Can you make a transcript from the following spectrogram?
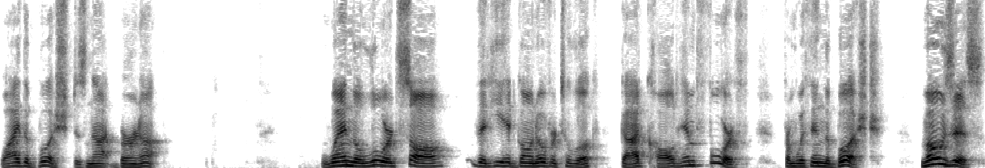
why the bush does not burn up. When the Lord saw that he had gone over to look, God called him forth from within the bush Moses,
